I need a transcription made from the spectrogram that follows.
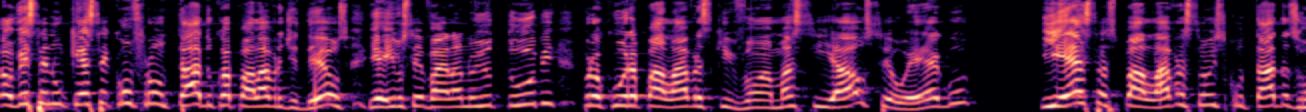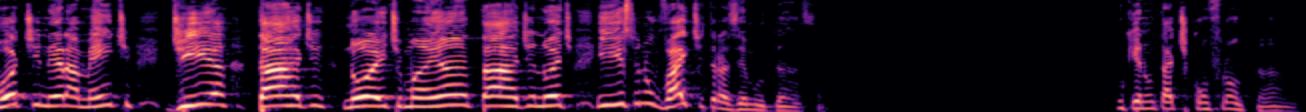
Talvez você não quer ser confrontado com a palavra de Deus, e aí você vai lá no YouTube, procura palavras que vão amaciar o seu ego, e essas palavras são escutadas rotineiramente, dia, tarde, noite, manhã, tarde, noite, e isso não vai te trazer mudança. Porque não está te confrontando.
